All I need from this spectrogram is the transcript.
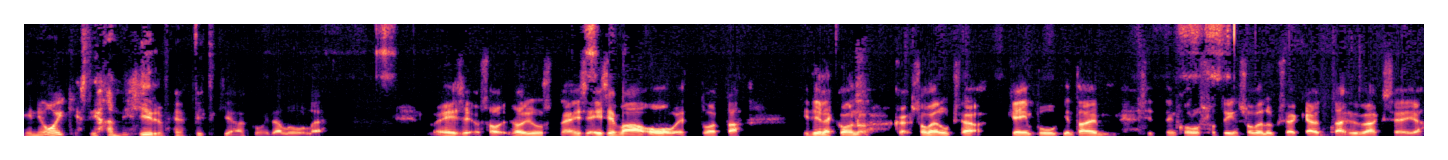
ei ne oikeasti ihan niin hirveän pitkiä kuin mitä luulee. Ei se, se, on, se on just, ei se, ei se vaan ole, että tuota, itsellä kun on sovelluksia Gamebookin tai sitten Golfshotin sovelluksia käyttää hyväkseen ja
